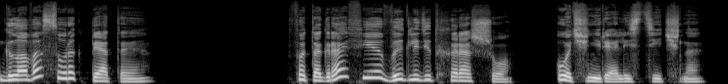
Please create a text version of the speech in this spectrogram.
Глава 45. Фотография выглядит хорошо, очень реалистично.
